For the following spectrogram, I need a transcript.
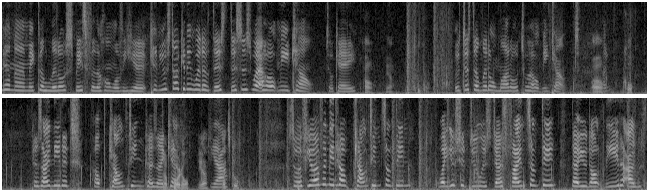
gonna make a little space for the home over here. Can you start getting rid of this? This is what helped me count, okay? Oh, yeah. It was just a little model to help me count. Oh, I- cool. Because I needed help counting because I can't. portal? Yeah. Yeah. That's cool. So if you ever need help counting something, what you should do is just find something that you don't need and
